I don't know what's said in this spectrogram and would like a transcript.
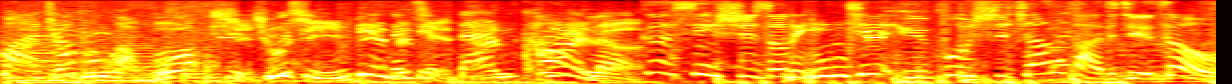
怀化交通广播使出行变得简单快乐。个性十足的音阶与不失章法的节奏，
